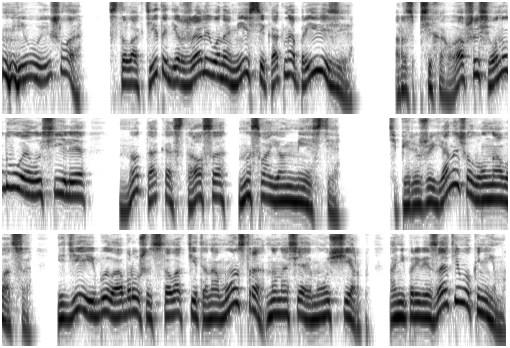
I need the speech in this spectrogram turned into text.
Не вышло. Сталактиты держали его на месте, как на привязи. Распсиховавшись, он удвоил усилия, но так и остался на своем месте. Теперь уже я начал волноваться — Идеей было обрушить сталактиты на монстра, нанося ему ущерб, а не привязать его к ним.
